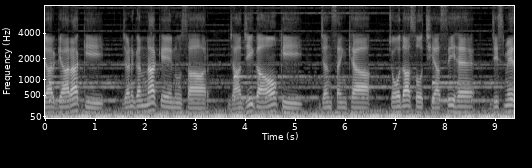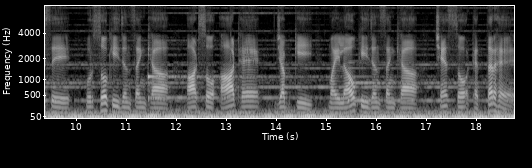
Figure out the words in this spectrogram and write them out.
2011 की जनगणना के अनुसार झांझी गाँव की जनसंख्या चौदह है, जिसमें से पुरुषों की जनसंख्या 808 है, जबकि महिलाओं की जनसंख्या छः है।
